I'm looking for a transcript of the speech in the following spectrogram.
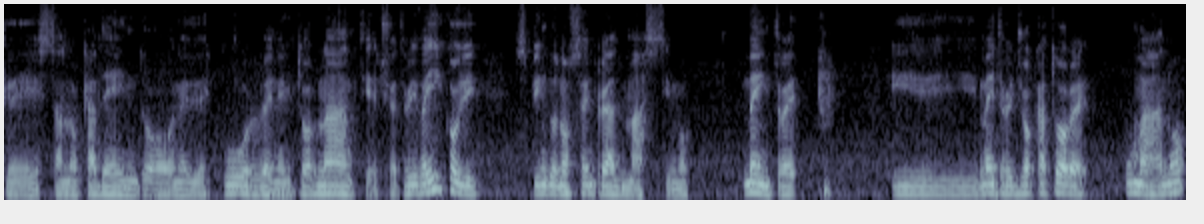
che stanno cadendo nelle curve, nei tornanti, eccetera. I veicoli spingono sempre al massimo, mentre, i, mentre il giocatore umano,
